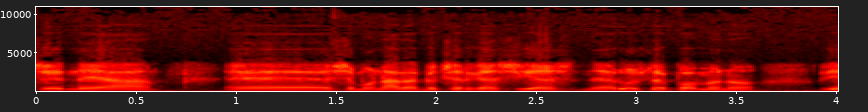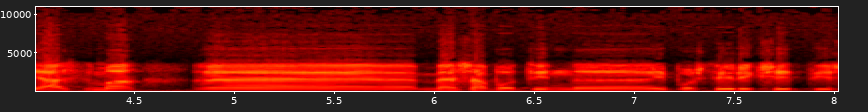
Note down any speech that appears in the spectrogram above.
σε, νέα, ε, σε μονάδα επεξεργασίας νερού στο επόμενο διάστημα. Ε, μέσα από την υποστήριξη της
